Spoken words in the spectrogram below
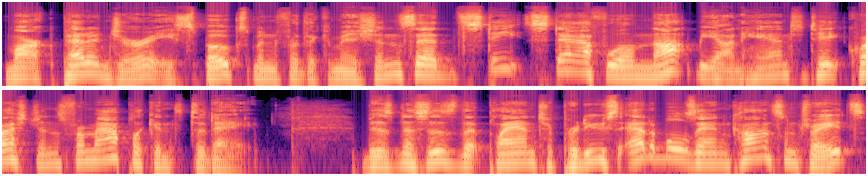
Mark Pettinger, a spokesman for the commission, said state staff will not be on hand to take questions from applicants today. Businesses that plan to produce edibles and concentrates,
